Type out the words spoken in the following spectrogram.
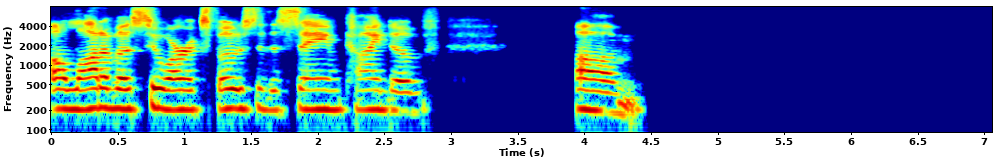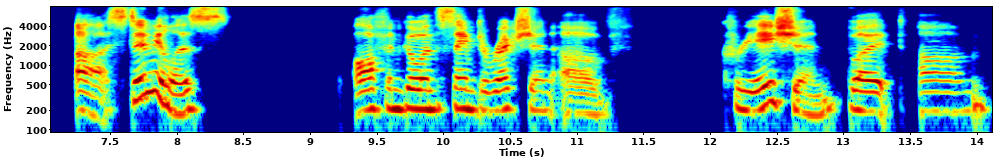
a lot of us who are exposed to the same kind of um uh, stimulus often go in the same direction of creation, but um,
